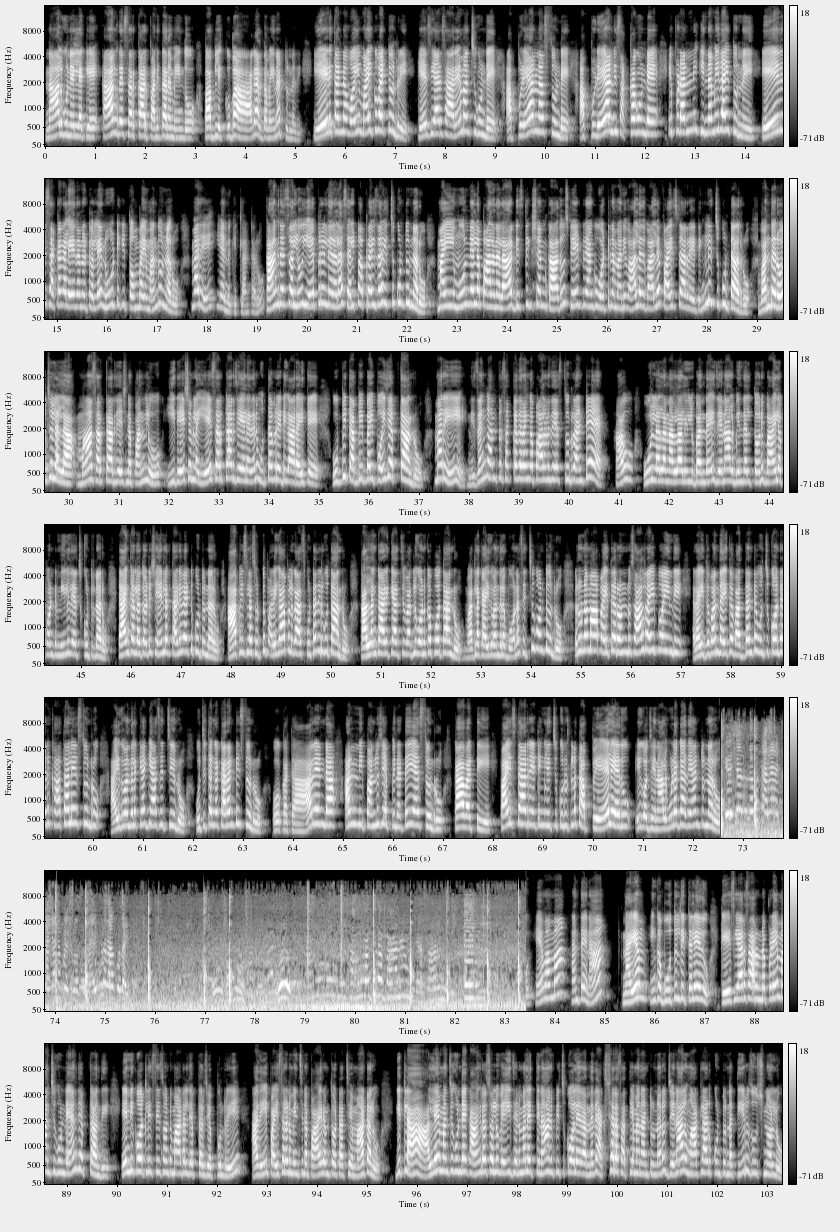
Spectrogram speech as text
నాలుగు నెలలకే కాంగ్రెస్ సర్కార్ పనితనం ఏందో పబ్లిక్కు బాగా అర్థమైనట్టున్నది. ఏడు కన్నా పోయి మైకు పెట్టుండ్రి. కేసీఆర్ సారే మంచిగుండే. అప్పుడే అన్న వస్తుండే. అప్పుడే అన్ని చక్కగుండే. ఇప్పుడు అన్ని కింద మీద అవుతున్నాయి ఏది చక్కగా లేదన్నటోళ్ళే నూటికి తొంభై మంది ఉన్నారు. మరి ఎందుకు ఇట్లా అంటారు కాంగ్రెస్ వాళ్ళు ఏప్రిల్ నెలల సెల్ఫ్ అప్రైజర్ ఇచ్చుకుంటున్నారు. మా ఈ మూడు నెలల పాలనల డిస్టింక్షన్ కాదు స్టేట్ ర్యాంకు కొట్టినమని వాళ్ళది వాళ్ళే ఫైవ్ స్టార్ రేటింగ్లు ఇచ్చుకుంటారు వంద రోజులల్లా మా సర్కార్ చేసిన పనులు ఈ దేశంలో ఏ సర్కార్ చేయలేదని ఉత్తమ్ రెడ్డి గారు అయితే ఉబ్బి తబ్బిబ్బైపోయి చెప్తాండ్రు. మరి నిజంగా అంత సక్కదరంగా పాలన చేస్తుండ్రు అంటే అవు ఊళ్ళల్లో నల్లాలు ఇల్లు బంద్ అయ్యి జనాలు బిందెలతోని బాయిల పొంటి నీళ్ళు తెచ్చుకుంటున్నారు. ట్యాంకర్లతోటి చేన్లకు తడి పెట్టుకుంటున్నారు. ఆఫీసుల చుట్టూ పడిగాపులు కాసుకుంటా తిరుగుతాండ్రు. కళ్ళం కాడికి వచ్చి వడ్లు కొనుక్కపోతాండ్రు. వడ్లకు ఐదు వందల బోనస్ ఇచ్చి కొంటుండ్రు. రుణమాఫ్ అయితే రెండు సార్లు అయిపోయింది. రైతు బంద్ అయితే వద్దంటే ఉంచుకోండి అని ఖాతాలు వేస్తుండ్రు. ఐదు వందలకే గ్యాస్ ఇచ్చిండ్రు. ఉచితంగా కరెంట్ ఇస్తుండ్రు. ఒకటా రెండా అన్ని పనులు చెప్పినట్టే చేస్తుండ్రు. కాబట్టి ఫైవ్ స్టార్ రేటింగ్లు ఇచ్చుకున్నట్లో తప్పే లేదు. ఇగో జనాలు కూడా గదే అంటున్నారు. ఏమమ్మా? అంతేనా? నయం ఇంకా బూతులు తిట్టలేదు. కేసీఆర్ సార్ ఉన్నప్పుడే మంచిగుండే అని చెప్తాంది. ఎన్ని కోట్లు ఇస్తేసొంటి మాటలు చెప్తారు చెప్పుండ్రి? అది పైసలను మించిన పాయరంతో వచ్చే మాటలు. గిట్లా అల్లే మంచిగుండే కాంగ్రెస్ వాళ్ళు వెయ్యి జన్మలెత్తినా అనిపించుకోలేరు అన్నది అక్షర సత్యమని అంటున్నారు. జనాలు మాట్లాడుకుంటున్న తీరు చూసినోళ్ళు.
